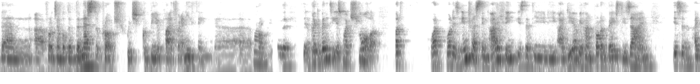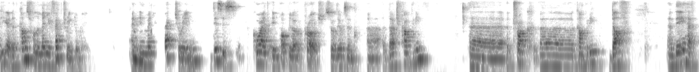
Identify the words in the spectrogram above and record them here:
than, uh, for example, the, the nest approach, which could be applied for anything, uh, uh, probably. The, the, applicability is much smaller. But what, what is interesting, I think, is that the, the idea behind product-based design is an idea that comes from the manufacturing domain. And mm -hmm. in manufacturing, this is quite a popular approach. So there was a, uh, a Dutch company, uh, a truck uh, company, DAF, and they have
